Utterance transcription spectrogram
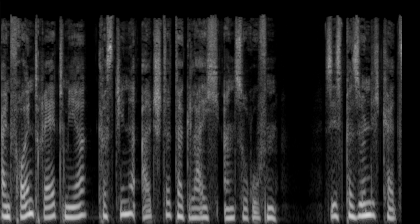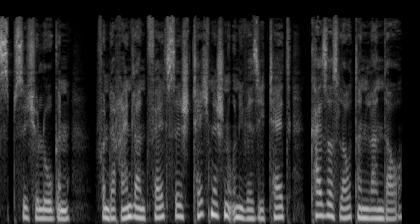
Ein Freund rät mir, Christine Altstädter gleich anzurufen. Sie ist Persönlichkeitspsychologin von der Rheinland-Pfälzisch-Technischen Universität Kaiserslautern-Landau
